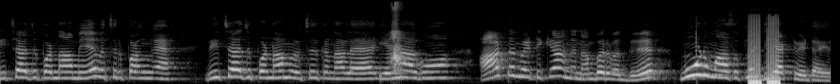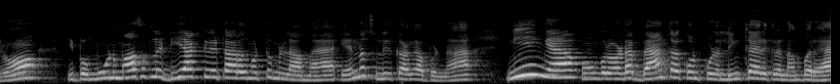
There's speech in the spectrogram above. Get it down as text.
ரீசார்ஜ் பண்ணாமே வச்சுருப்பாங்க. ரீசார்ஜ் பண்ணாமல் வச்சுருக்கனால என்ன ஆகும் ஆட்டோமேட்டிக்காக அந்த நம்பர் வந்து மூணு மாதத்தில் டீஆக்டிவேட் ஆயிரும். இப்போ மூணு மாதத்தில் டீஆக்டிவேட் ஆகிறது மட்டும் இல்லாமல் என்ன சொல்லியிருக்காங்க அப்படின்னா நீங்கள் உங்களோட பேங்க் அக்கௌண்ட் கூட லிங்காக இருக்கிற நம்பரை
